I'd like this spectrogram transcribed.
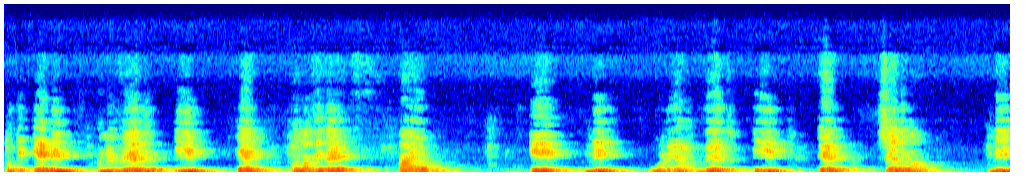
તો કે એડી અને વેધ ઈ એન. તો લખી દઈએ. પાયો એ ડી ગુણ્યા વેધ ઈ એન. છેદમાં ડી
